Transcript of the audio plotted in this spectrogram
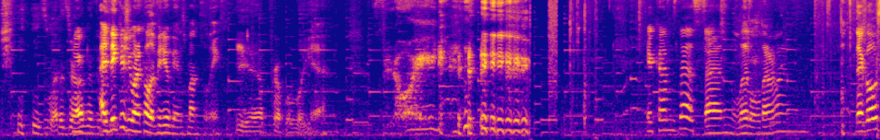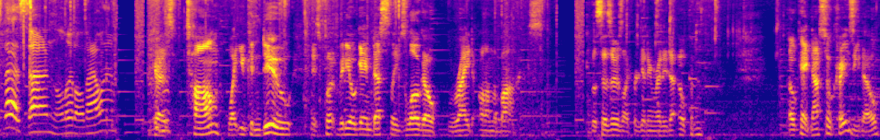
Jeez, what is wrong with me? I think because you want to call it Video Games Monthly. Yeah, probably. Yeah. Floyd. Here comes the sun, little darling. There goes the sun, little darling. Because Tom, what you can do is put Video Game Dust Sleeves logo right on the box. The scissors, like we're getting ready to open. Okay, not so crazy though.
